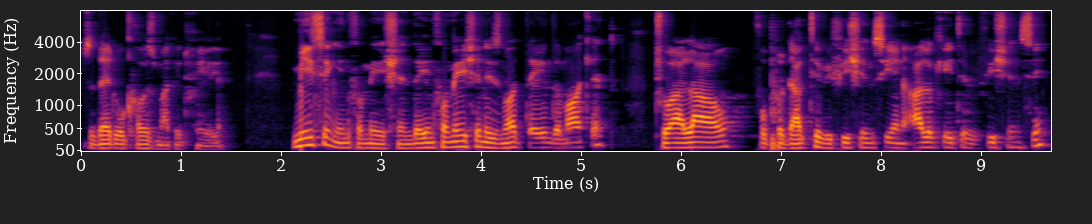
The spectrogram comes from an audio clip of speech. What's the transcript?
So that will cause market failure. Missing information. The information is not there in the market to allow for productive efficiency and allocative efficiency.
